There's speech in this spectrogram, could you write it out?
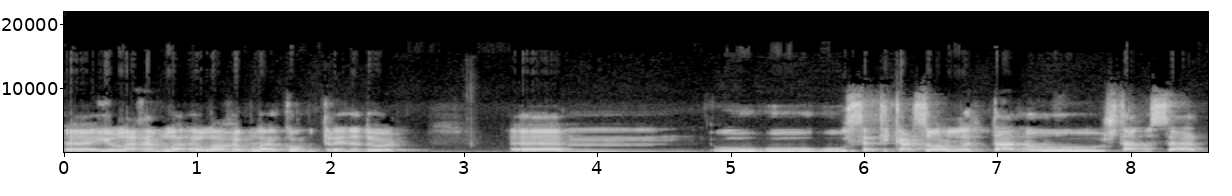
Uh, e o Laurent Blanc, como treinador. Um, o, o, o Santi Cazorla está no, está no SAD.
